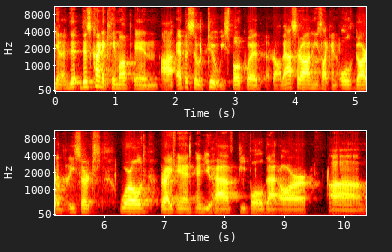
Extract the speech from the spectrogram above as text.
you know, th- this kind of came up in uh, episode two. We spoke with Rob Asseron. He's like an old guard in the research world, right? And and you have people that are, uh,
